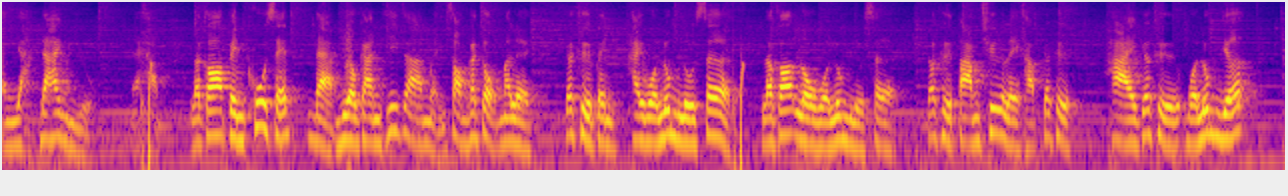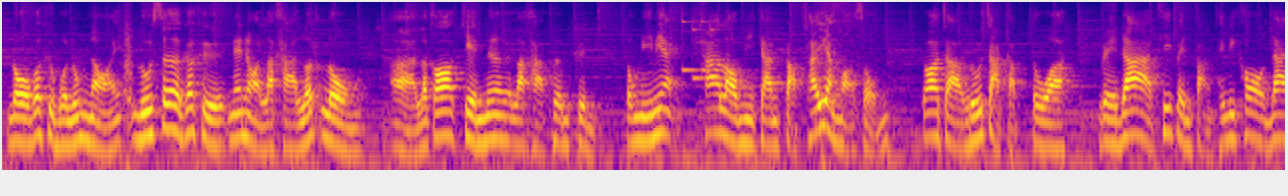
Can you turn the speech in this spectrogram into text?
ยังอยากได้มันอยู่นะครับแล้วก็เป็นคู่เซตแบบเดียวกันที่จะเหมือนส่องกระจกมาเลย ก็คือเป็น high volume loser แล้วก็ low volume loser ก็คือตามชื่อเลยครับ ก็คือ high ก็คือ volume เยอะ low ก็คือ volume น้อย loser ก็คือแน่นอนราคาลดลงแล้วก็ gainer ราคาเพิ่มขึ้น ตรงนี้เนี่ยถ้าเรามีการปรับใช้อย่างเหมาะสม ก็จะรู้จักกับตัวเรดาร์ที่เป็นฝั่งเทคนิคได้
